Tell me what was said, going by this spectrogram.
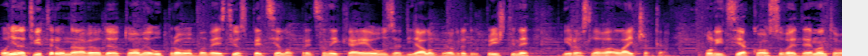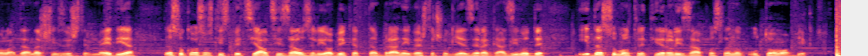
On je na Twitteru naveo da je o tome upravo obavestio specijalnog predstavnika EU za dijalog Beograda i Prištine Miroslava Lajčaka. Policija Kosova je demantovala današnji izveštaj medija da su kosovski specijalci zauzeli objekat na brani Veštačkog jezera Gazivode i da su maltretirali zaposlenog u tom objektu.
